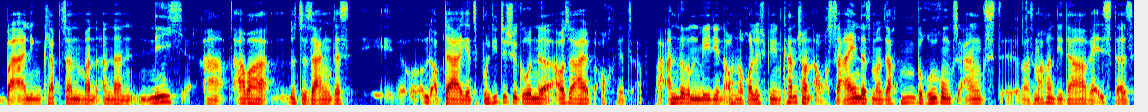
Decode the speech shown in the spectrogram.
bei einigen klappt es dann, bei anderen nicht. Äh, aber sozusagen das und ob da jetzt politische Gründe außerhalb auch jetzt bei anderen Medien auch eine Rolle spielen, kann schon auch sein, dass man sagt, hm, Berührungsangst, äh, was machen die da, wer ist das,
